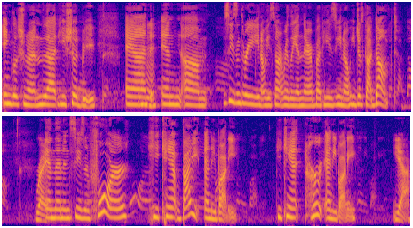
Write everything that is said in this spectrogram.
Englishman that he should be. And Mm-hmm. in um, season three, you know, he's not really in there, but he's, you know, he just got dumped. right. And then in season four, he can't bite anybody, he can't hurt ananybody yeah.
